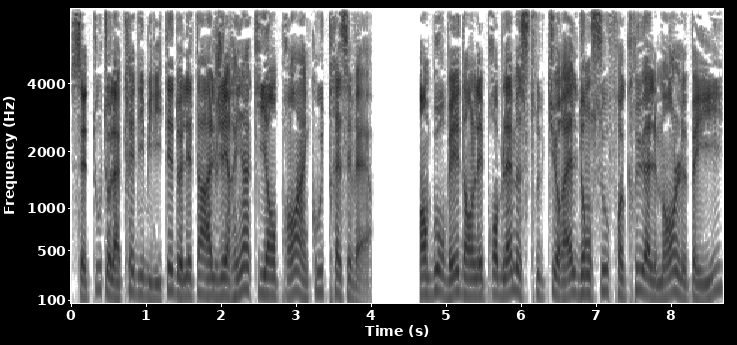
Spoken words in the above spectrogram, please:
C'est toute la crédibilité de l'État algérien qui en prend un coup très sévère. Embourbé dans les problèmes structurels dont souffre cruellement le pays,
